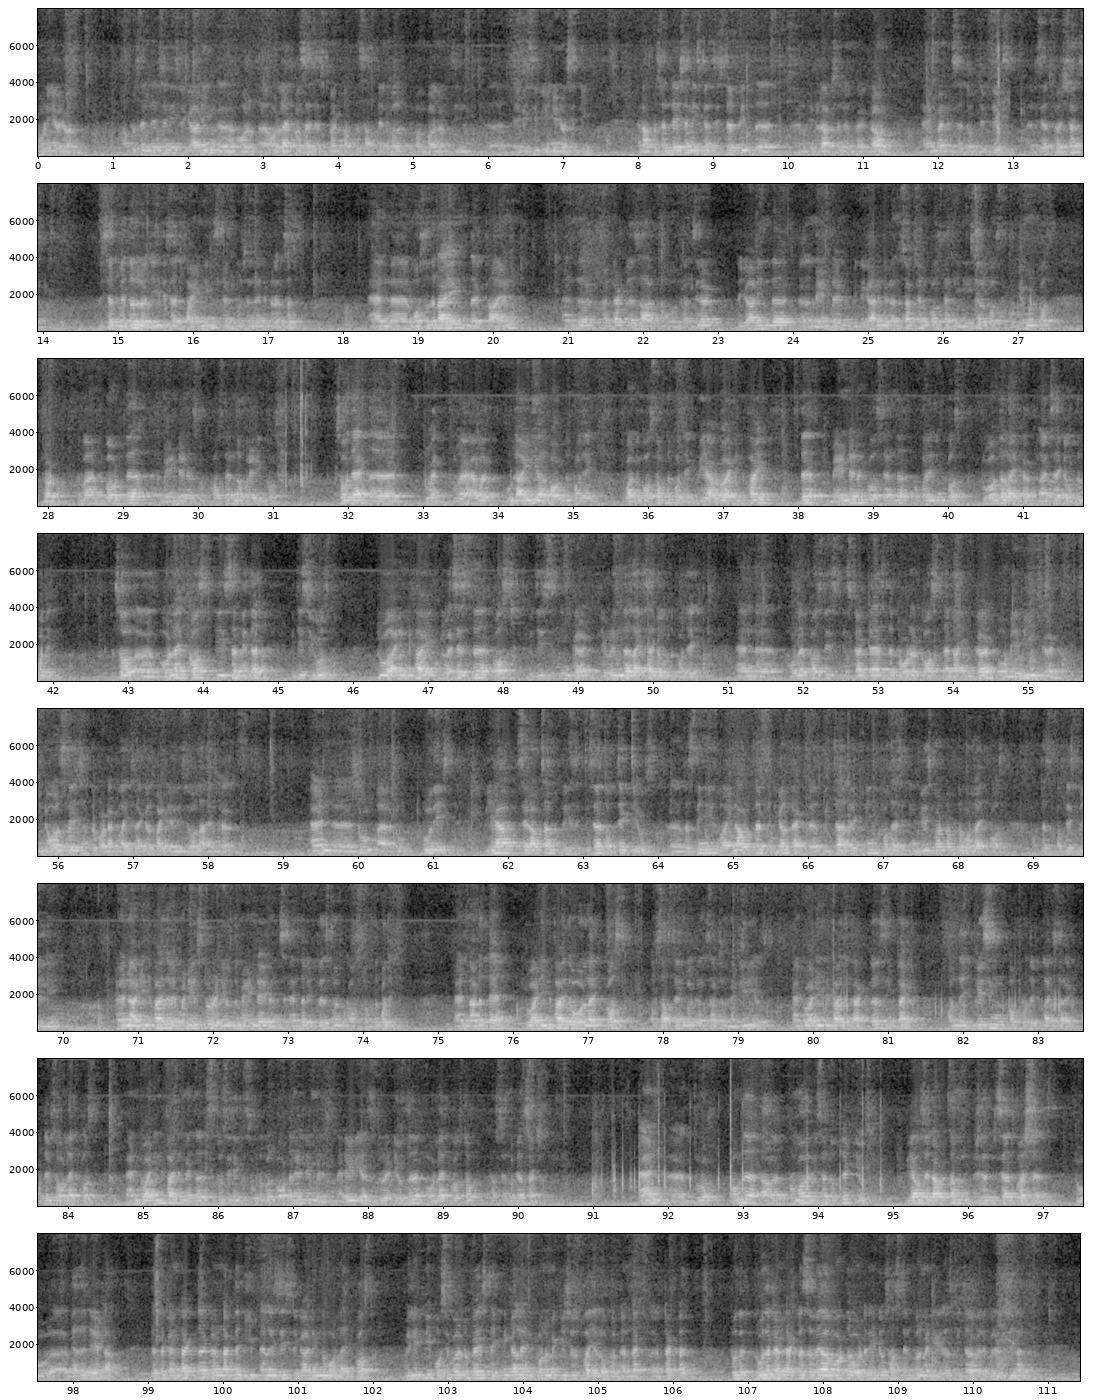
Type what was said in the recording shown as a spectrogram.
Good morning everyone. Our presentation is regarding uh, whole, uh, life cost assessment of the sustainable components in uh, ABC Green University. And our presentation is consisted with uh, introduction and background, aim and research objectives, uh, research questions, research methodology, research findings, conclusion and references. And uh, most of the time, the client and the contractors are considered regarding the uh, maintenance, regarding the construction cost and the initial cost, procurement cost, not about, the uh, maintenance cost and the operating cost. So that uh, to, have a good idea about the project, about the cost of the project, we have to identify the maintenance cost and the operating cost throughout the life, life cycle of the project. So uh, whole life cost is a method which is used to identify, to assess the cost which is incurred during the life cycle of the project. And uh, whole life cost is described as the total costs that are incurred or may be incurred in all stages of the product life cycle by Dell'Isola and Kearns. And uh, to, uh, to do this, we have set out some research objectives. Uh, first thing is find out the critical factors which are affecting for the increasement of the whole life cost of this, of this building and identify the remedies to reduce the maintenance and the replacement cost of the project. And under that, to identify the whole life cost of sustainable construction materials and to identify the factors impact on the increasing of project life cycle, project's whole life cost and to identify the methods to select suitable alternative materials to reduce the whole life cost of sustainable construction. And uh, through, from the uh, from our research objectives, we have set out some research questions to uh, gather data. Does the contractor conduct the deep analysis regarding the whole life cost? Will it be possible to face technical and economic issues by a local contractor? Do the, do the contractors aware about the alternative sustainable materials which are available in Sri Lanka?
